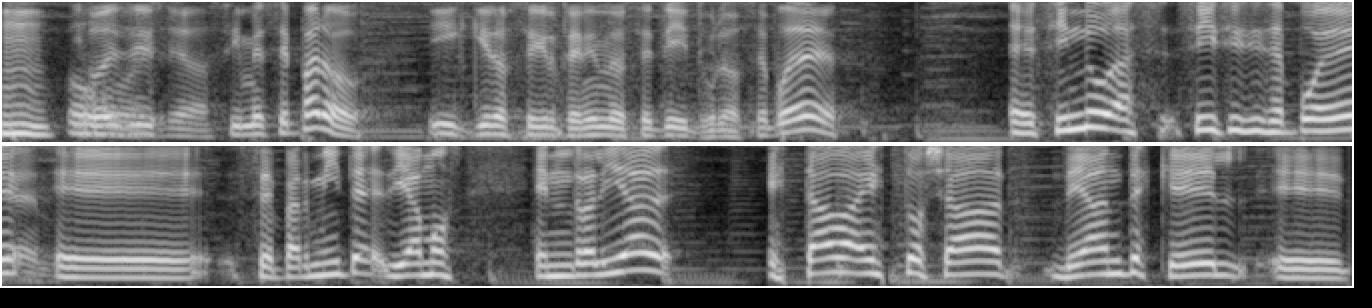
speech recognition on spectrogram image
Mm. Y vos decís, Dios. si me separo y quiero seguir teniendo ese título, ¿se puede? Eh, sin dudas, sí, sí, sí se puede. Eh, se permite, digamos, en realidad estaba esto ya de antes que él eh,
